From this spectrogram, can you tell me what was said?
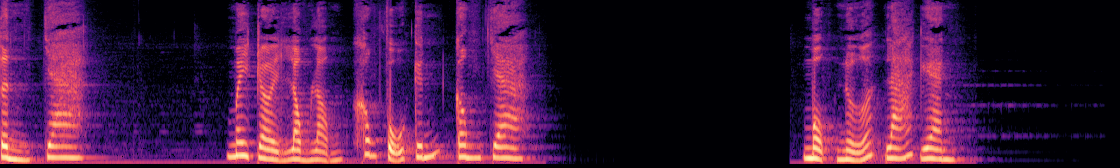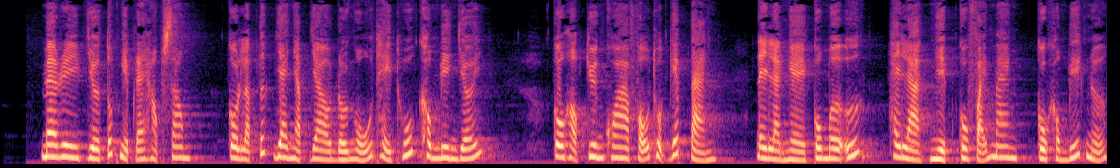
Tình cha Mây trời lồng lộng không phủ kín công cha Một nửa lá gan Mary vừa tốt nghiệp đại học xong, cô lập tức gia nhập vào đội ngũ thầy thuốc không biên giới. Cô học chuyên khoa phẫu thuật ghép tạng. Đây là nghề cô mơ ước hay là nghiệp cô phải mang, cô không biết nữa.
